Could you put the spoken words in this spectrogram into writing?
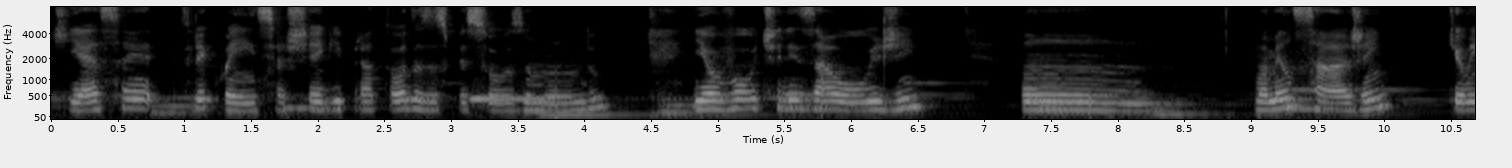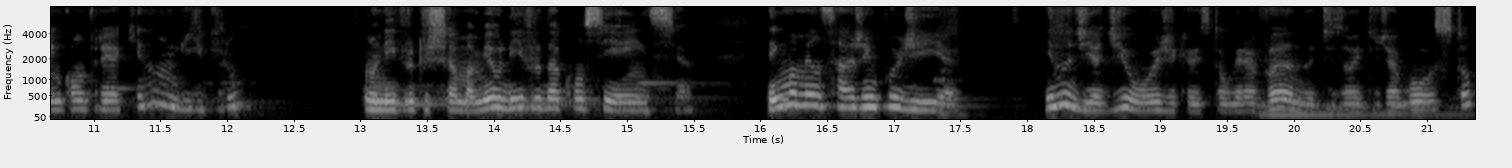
que essa frequência chegue para todas as pessoas no mundo. E eu vou utilizar hoje um, uma mensagem que eu encontrei aqui num livro, um livro que chama Meu Livro da Consciência. Tem uma mensagem por dia. E no dia de hoje, que eu estou gravando, 18 de agosto,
